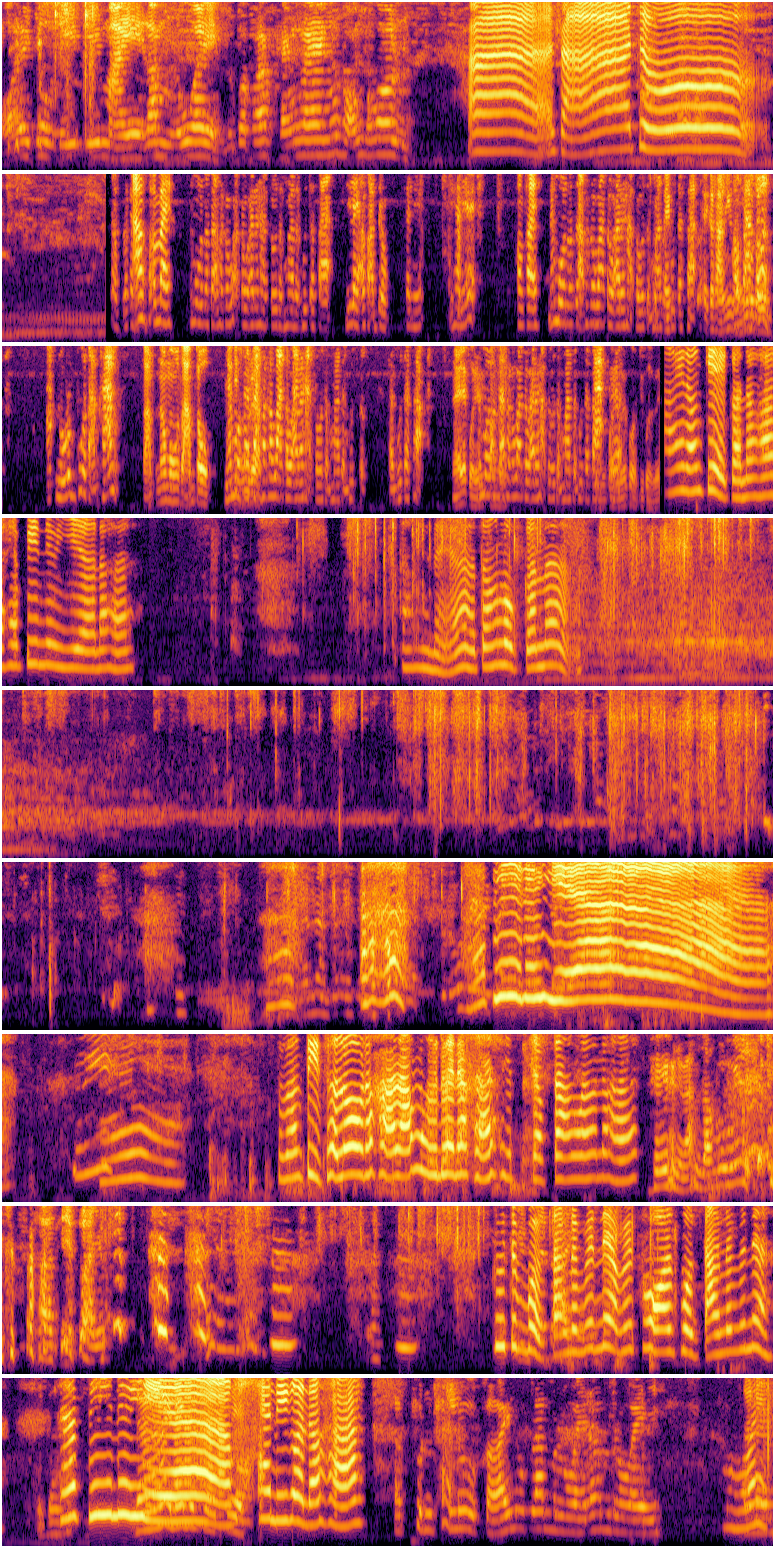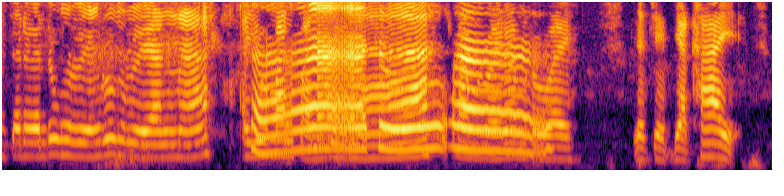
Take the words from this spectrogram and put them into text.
ขอให้โชคดีปีใหม่ร่ำรวยสุขภาพแข็งแรงทั้งสองคนค่ะสาธุจับแล้วเอ้าทำไมนโมตัสสะพระคะวะโตอะระหะโตสัมมาสัมพุทธัสสะนี่แหละเอาสามจบแค่นี้แค่นี้ของใครนโมตัสสะพระคะวะโตอะระหะโตสัมมาสัมพุทธัสสะเอกสารนี้ขเอาองสามผู้ต้ต้นอะหนูพูดสามครั้งสามนโมสามจบนโมตัสสะพระคะวะโตอะระหะโตสัมมาสัมพุทธัสสัมพุทธัสสะไหนได้เปิดนให้โมฟังตัสสะพระคะวะโตอะระหะโตสัมมาสัมพุทธัสสะเปิดไว้ก่อนที่เปิดไว้ให้น้องเก๋ก่อนนะคะ Happy New Year นะคะ ตั้งอยู่ไหนอะตั้งหลบกันน่ะ Happy New Year เย้กำลังติดเชื้อโรคนะคะล้างมือด้วยนะคะอย่าจับตังค์แล้วนะคะ เฮ้ยเห็นไหมเราไม่หาที่ใส่ จะเบิกตังค์ได้ไหมเนี่ย ไม่พอเบิกตังค์ได้ไหมเนี่ย Happy New Year แค่นี้ก่อนนะคะ ขอบคุณค่ะลูกขอให้ลูกร่ำรวยร่ำรวยโอ้ยเจริญรุ่งเรืองรุ่งเรืองนะอายุมั่นขวัญยืนสาธุนะร่ำรวยร่ำรวยอย่าเจ็บอย่าไข้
